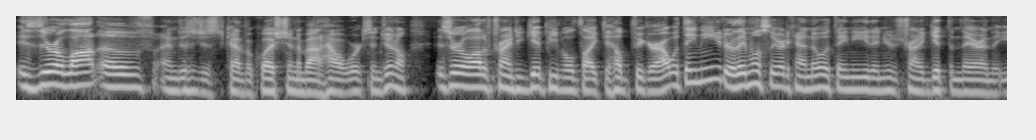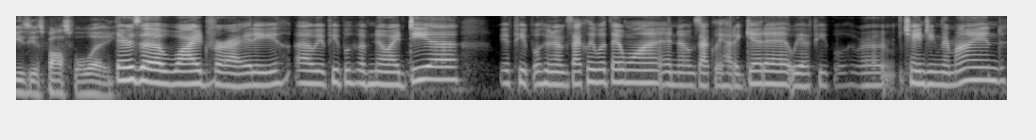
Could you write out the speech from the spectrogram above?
is there a lot of and this is just kind of a question about how it works in general is there a lot of trying to get people to like to help figure out what they need or they mostly already kind of know what they need and you're just trying to get them there in the easiest possible way? There's a wide variety. Uh, we have people who have no idea. We have people who know exactly what they want and know exactly how to get it. We have people who are changing their mind.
